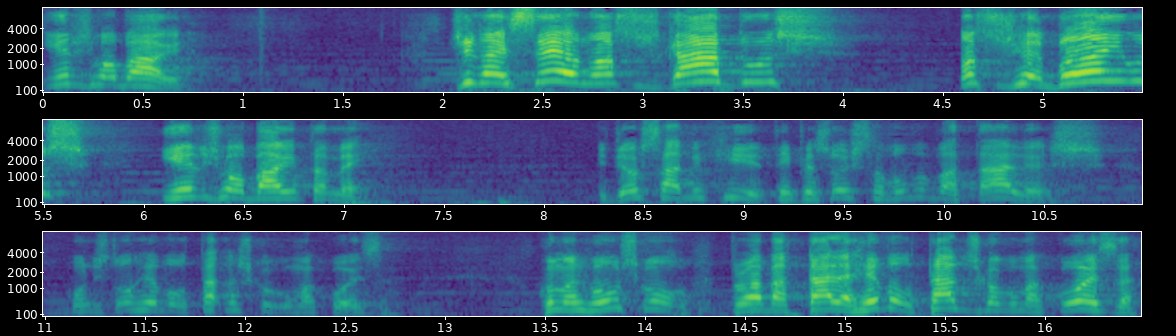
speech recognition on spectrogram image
e eles roubarem. De nascer nossos gados, nossos rebanhos e eles roubarem também. E Deus sabe que tem pessoas que só vão para batalhas quando estão revoltadas com alguma coisa. Quando nós vamos para uma batalha revoltados com alguma coisa,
